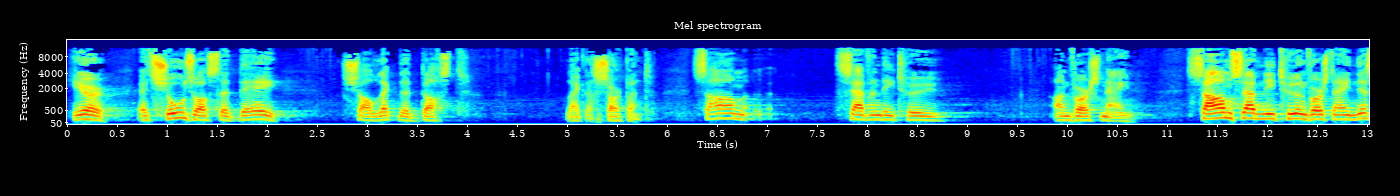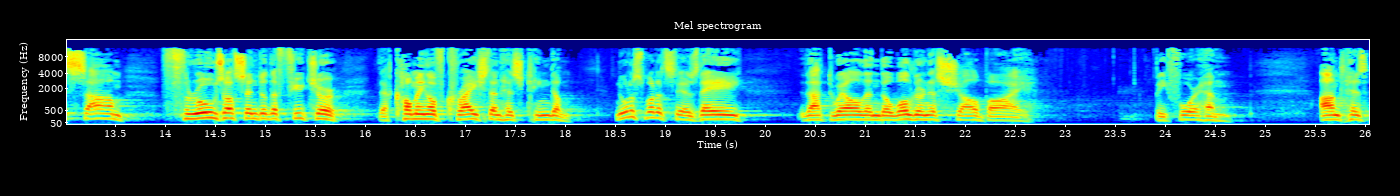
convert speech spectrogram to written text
Here it shows us that they shall lick the dust like the serpent. Psalm 72 and verse 9. Psalm 72 and verse 9. This psalm throws us into the future, the coming of Christ and his kingdom. Notice what it says. They that dwell in the wilderness shall bow before him, and his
